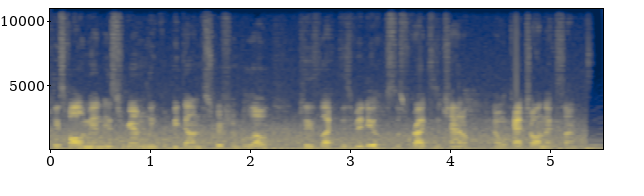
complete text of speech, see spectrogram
please follow me on Instagram. Link will be down in the description below. Please like this video, subscribe to the channel, and we'll catch you all next time.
